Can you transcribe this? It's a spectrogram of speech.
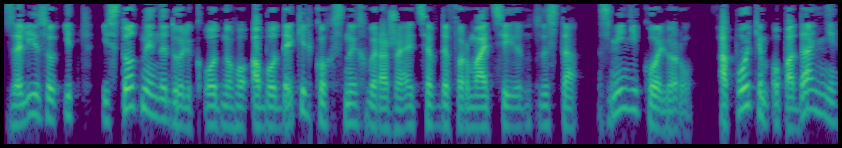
залізо і істотний недолік одного або декількох з них виражається в деформації листа, зміні кольору, а потім опаданні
